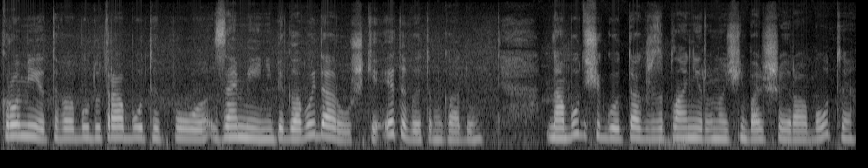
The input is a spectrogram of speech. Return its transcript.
Кроме этого, будут работы по замене беговой дорожки. Это в этом году. На будущий год также запланированы очень большие работы.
